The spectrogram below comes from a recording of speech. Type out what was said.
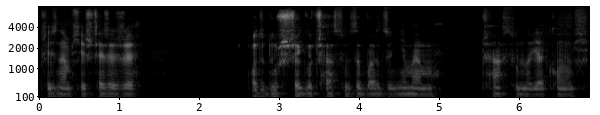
Przyznam się szczerze, że od dłuższego czasu za bardzo nie mam czasu na jakąś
